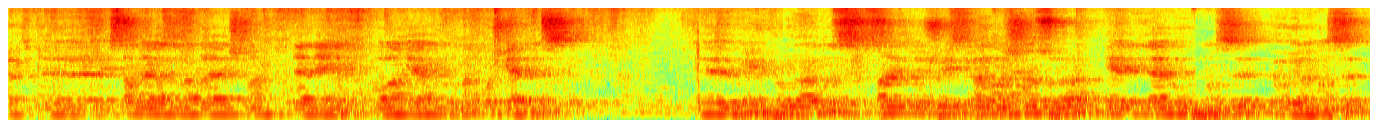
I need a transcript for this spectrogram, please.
evet, İstanbul Elazığ'la Dayanışma Derneği'nin olan gelen kuruluna hoş geldiniz. E, bugünkü programımız Saygı ve İstiklal Marşı'ndan sonra gelirlerin okunması ve oylanması,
